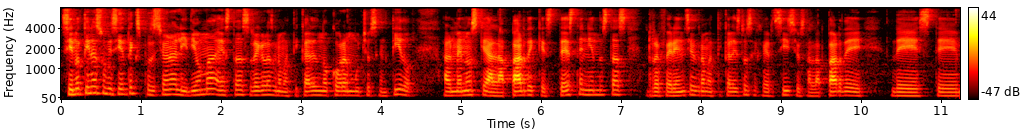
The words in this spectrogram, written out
si no tienes suficiente exposición al idioma, estas reglas gramaticales no cobran mucho sentido, al menos que a la par de que estés teniendo estas referencias gramaticales, estos ejercicios, a la par de, de, este,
